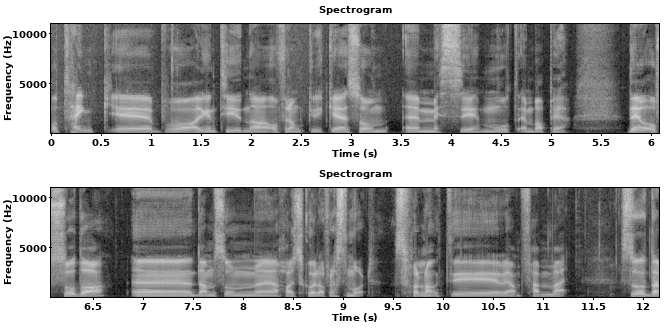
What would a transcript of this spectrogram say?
å tenke eh, på Argentina og Frankrike som eh, Messi mot Mbappé. Det er også da eh, dem som eh, har skåra flest mål så langt i VM. Fem hver. Så de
